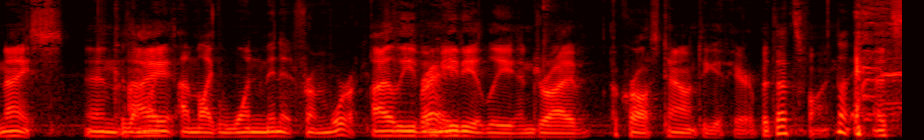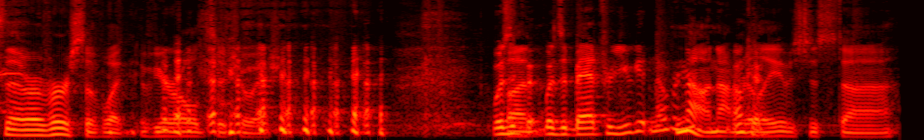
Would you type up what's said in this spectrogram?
Nice. And because I'm, I like, I'm like one minute from work. I leave Right. immediately and drive across town to get here, but that's fine. that's the reverse of what of your old situation. Was But- it was it bad for you getting over? No, not Okay. really. It was just uh,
